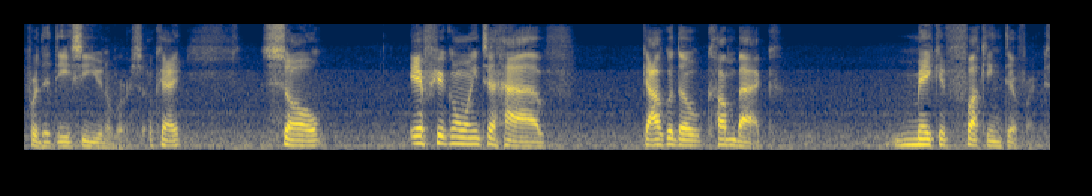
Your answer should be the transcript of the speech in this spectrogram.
for the DC universe. Okay, so if you're going to have Gal Gadot come back, make it fucking different.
